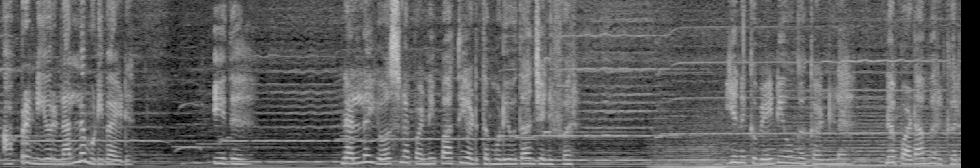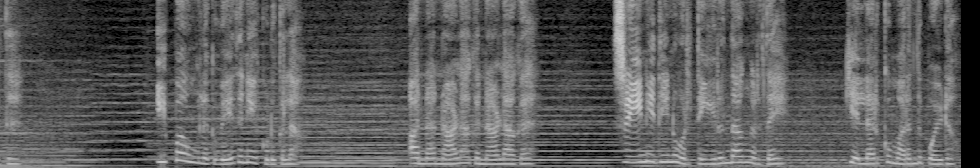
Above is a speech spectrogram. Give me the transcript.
அப்புறம் நீ ஒரு நல்ல முடிவாயிடு. இது நல்ல யோசனை பண்ணி பார்த்து எடுத்த முடிவு தான் ஜெனிஃபர். எனக்கு வேண்டியவங்க கண்ணில் நான் படாம இருக்கிறது. இப்போ அவங்களுக்கு வேதனையை கொடுக்கலாம். ஆனா நாளாக நாளாக ஸ்ரீநிதின்னு ஒருத்தர் இருந்தாங்கிறதே எல்லாருக்கும் மறந்து போயிடும்.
